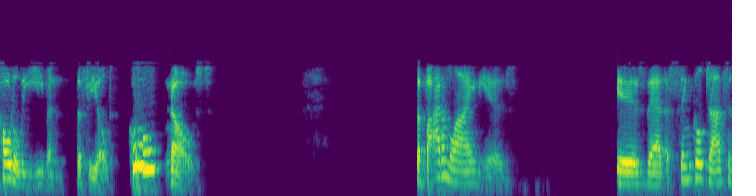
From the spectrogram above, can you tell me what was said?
totally even the field. Who knows? The bottom line is is that a single Johnson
